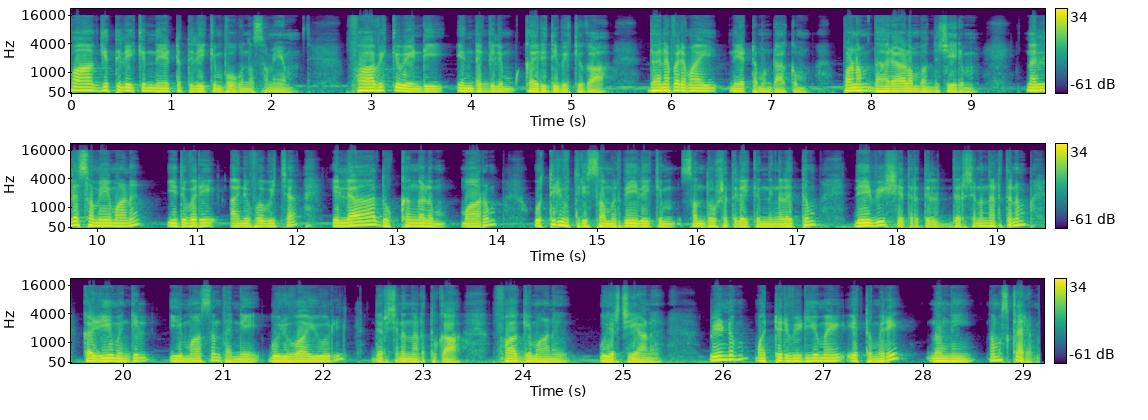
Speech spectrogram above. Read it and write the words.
ഭാഗ്യത്തിലേക്കും നേട്ടത്തിലേക്കും പോകുന്ന സമയം. ഭാവിക്ക് വേണ്ടി എന്തെങ്കിലും കരുതി വയ്ക്കുക ധനപരമായി നേട്ടമുണ്ടാക്കും. പണം ധാരാളം വന്നു ചേരും നല്ല സമയമാണ്. ഇതുവരെ അനുഭവിച്ച എല്ലാ ദുഃഖങ്ങളും മാറും. ഒത്തിരി ഒത്തിരി സമൃദ്ധിയിലേക്കും സന്തോഷത്തിലേക്കും നിങ്ങളെത്തും. ദേവീക്ഷേത്രത്തിൽ ദർശനം നടത്തണം. കഴിയുമെങ്കിൽ ഈ മാസം തന്നെ ഗുരുവായൂരിൽ ദർശനം നടത്തുക. ഭാഗ്യമാണ് ഉയർച്ചയാണ്. വീണ്ടും മറ്റൊരു വീഡിയോയുമായി എത്തും വരെ നന്ദി നമസ്കാരം.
